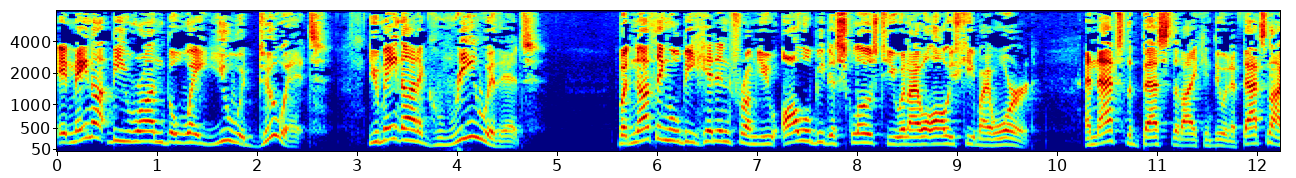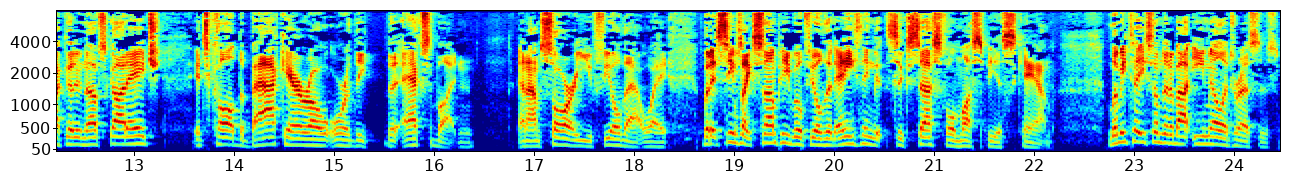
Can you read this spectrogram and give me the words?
It may not be run the way you would do it. You may not agree with it, but nothing will be hidden from you. All will be disclosed to you and I will always keep my word. And that's the best that I can do. And if that's not good enough, Scott H., it's called the back arrow or the, the X button. And I'm sorry you feel that way. But it seems like some people feel that anything that's successful must be a scam. Let me tell you something about email addresses.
